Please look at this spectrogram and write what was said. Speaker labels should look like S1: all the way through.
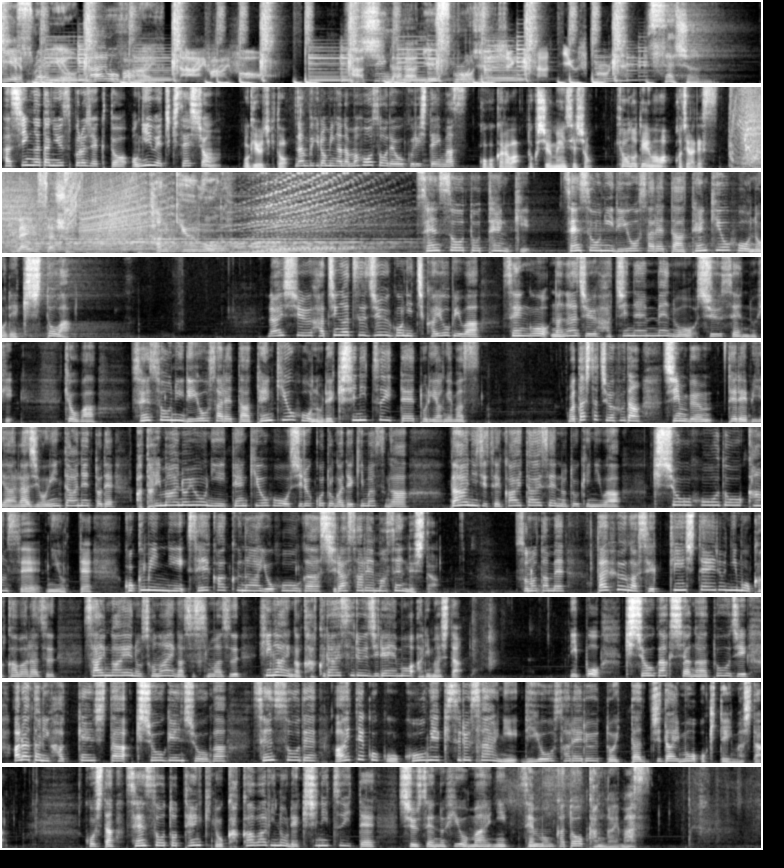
S1: TBS ラディオ905-954発信型ニュースプロジェクト。セッション。
S2: 発信型ニュースプロジェクト荻上チキセッション。
S3: 荻上チキと。
S2: 南部ひろみが生放送でお送りしています。
S3: ここからは特集メインセッション。今日のテーマはこちらです。
S1: メインセッション。
S4: 探求モード。
S2: 戦争と天気。戦争に利用された天気予報の歴史とは？来週8月15日火曜日は戦後78年目の終戦の日。今日は戦争に利用された天気予報の歴史について取り上げます。私たちは普段新聞、テレビやラジオ、インターネットで当たり前のように天気予報を知ることができますが、第二次世界大戦の時には気象報道管制によって国民に正確な予報が知らされませんでした。そのため台風が接近しているにもかかわらず災害への備えが進まず被害が拡大する事例もありました。一方、気象学者が当時新たに発見した気象現象が戦争で相手国を攻撃する際に利用されるといった時代も起きていました。こうした戦争と天気の関わりの歴史について終戦の日を前に専門家と考えます。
